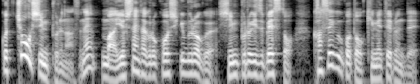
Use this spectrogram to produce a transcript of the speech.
これ超シンプルなんですね。まあ吉谷拓郎公式ブログ、シンプルイズベスト、稼ぐことを決めてるんで。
